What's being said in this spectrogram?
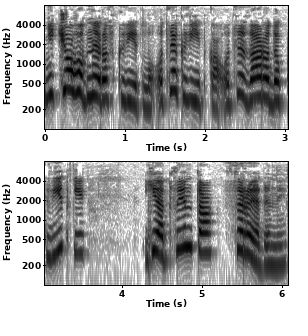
нічого б не розквітло. Оце квітка, оце зародок квітки гіацинта зсередини.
